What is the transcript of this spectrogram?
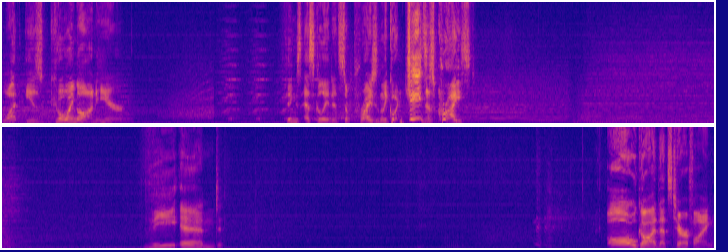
What is going on here? Things escalated surprisingly quick. Jesus Christ! The end. Oh god, that's terrifying.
